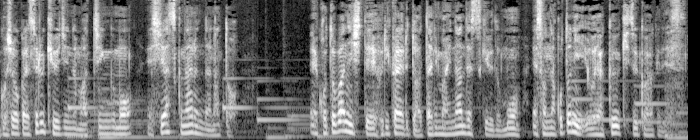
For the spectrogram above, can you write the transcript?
ご紹介する求人のマッチングもしやすくなるんだなと。言葉にして振り返ると当たり前なんですけれどもそんなことにようやく気づくわけです。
